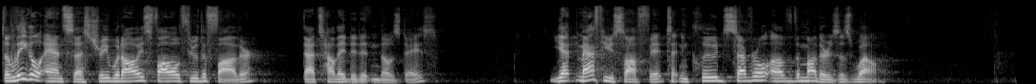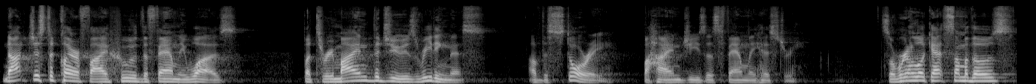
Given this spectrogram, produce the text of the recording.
The legal ancestry would always follow through the father. That's how they did it in those days. Yet Matthew saw fit to include several of the mothers as well. Not just to clarify who the family was, but to remind the Jews reading this of the story behind Jesus' family history. So we're going to look at some of those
